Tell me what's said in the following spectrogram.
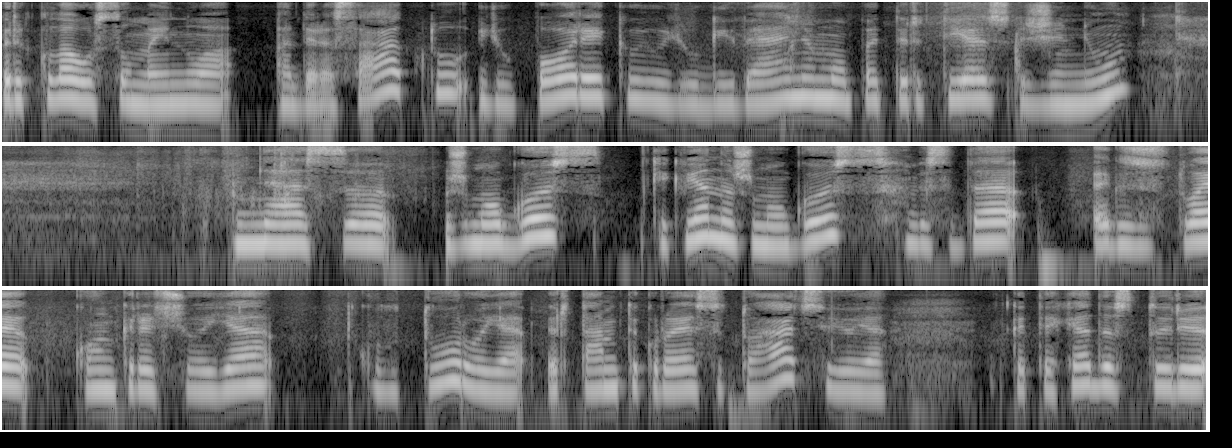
priklausomai nuo adresatų, jų poreikių, jų gyvenimo patirties, žinių. Nes žmogus, kiekvienas žmogus visada egzistuoja konkrečioje kultūroje ir tam tikroje situacijoje. Katechedas turi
